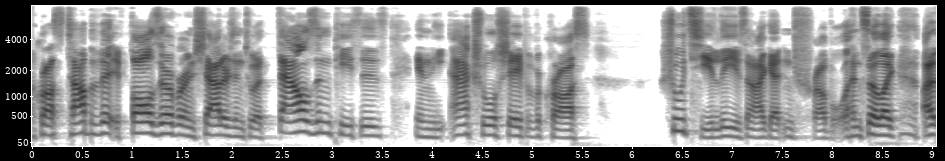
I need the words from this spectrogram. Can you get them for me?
across the top of it. It falls over and shatters into a thousand pieces in the actual shape of a cross. Shuqi leaves and I get in trouble. And so, like, I,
